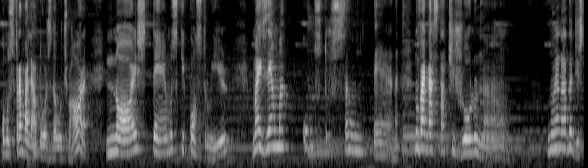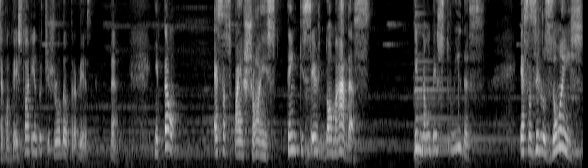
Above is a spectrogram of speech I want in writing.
Como os trabalhadores da última hora, nós temos que construir, mas é uma construção interna. Não vai gastar tijolo, não. Não é nada disso. Eu contei a historinha do tijolo da outra vez, né? Então, essas paixões têm que ser domadas e não destruídas. Essas ilusões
